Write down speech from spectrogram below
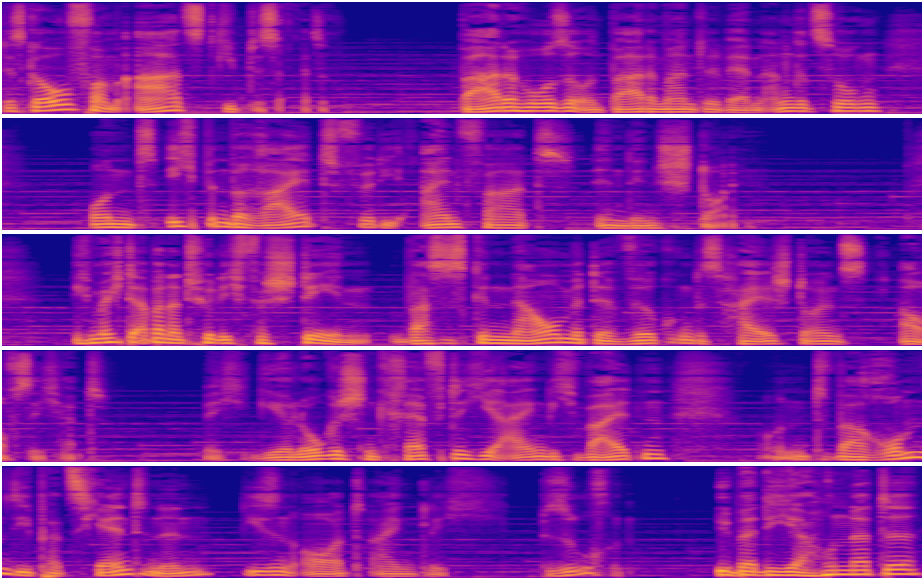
Das Go vom Arzt gibt es also. Badehose und Bademantel werden angezogen und ich bin bereit für die Einfahrt in den Stollen. Ich möchte aber natürlich verstehen, was es genau mit der Wirkung des Heilstollens auf sich hat welche geologischen Kräfte hier eigentlich walten und warum die Patientinnen diesen Ort eigentlich besuchen. Über die Jahrhunderte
